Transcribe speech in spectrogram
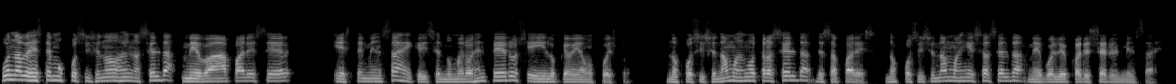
Una vez estemos posicionados en la celda, me va a aparecer este mensaje que dice números enteros y ahí lo que habíamos puesto. Nos posicionamos en otra celda, desaparece. Nos posicionamos en esa celda, me vuelve a aparecer el mensaje.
